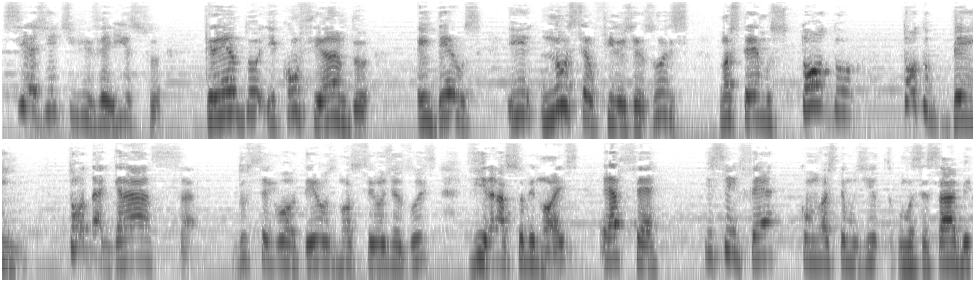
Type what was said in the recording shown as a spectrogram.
Se a gente viver isso, crendo e confiando em Deus e no seu filho Jesus, nós teremos todo todo bem, toda graça do Senhor Deus, nosso Senhor Jesus, virá sobre nós. É a fé. E sem fé, como nós temos dito, como você sabe,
